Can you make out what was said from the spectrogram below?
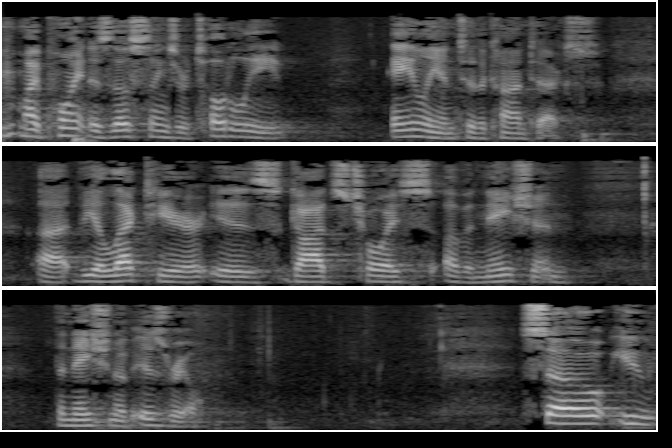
my point is, those things are totally alien to the context. Uh, the elect here is God's choice of a nation, the nation of Israel. So you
